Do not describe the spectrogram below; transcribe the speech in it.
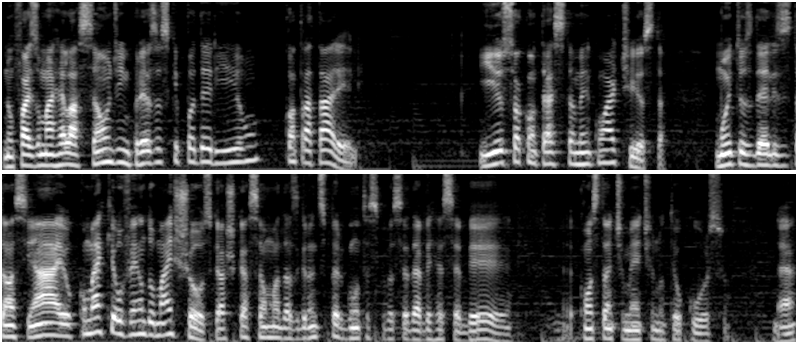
não faz uma relação de empresas que poderiam contratar ele. E isso acontece também com o artista. Muitos deles estão assim, ah, eu, como é que eu vendo mais shows? Que eu acho que essa é uma das grandes perguntas que você deve receber eh, constantemente no teu curso, né?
